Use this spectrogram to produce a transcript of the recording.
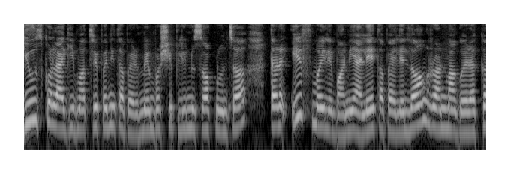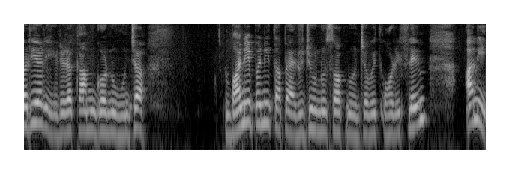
युजको लागि मात्रै पनि तपाईँहरू मेम्बरसिप लिनु सक्नुहुन्छ। तर इफ मैले भनिहालेँ तपाईँहरूले लङ रनमा गएर करियर हेरेर काम गर्नुहुन्छ भने पनि तपाईँहरू जोड्नु सक्नुहुन्छ विथ ओरिफ्लेम अनि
